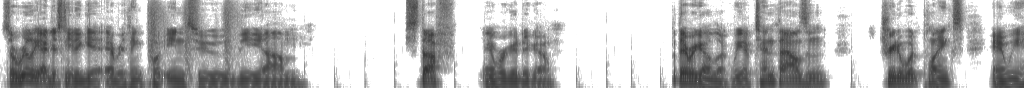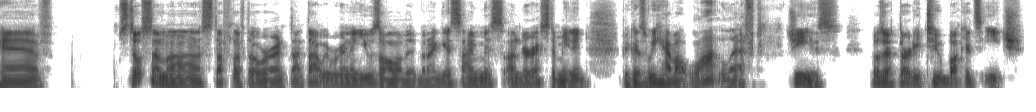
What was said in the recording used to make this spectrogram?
So really, I just need to get everything put into the um, stuff, and we're good to go. But there we go. Look, we have 10,000 treated wood planks, and we have still some uh, stuff left over. I, I thought we were going to use all of it, but I guess I misunderestimated because we have a lot left. Jeez, those are 32 buckets each.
